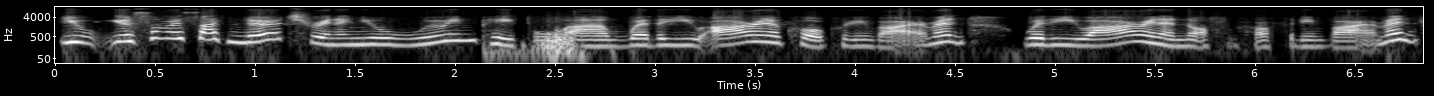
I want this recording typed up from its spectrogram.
You, you're almost like nurturing and you're wooing people, um, whether you are in a corporate environment, whether you are in a not-for-profit environment.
